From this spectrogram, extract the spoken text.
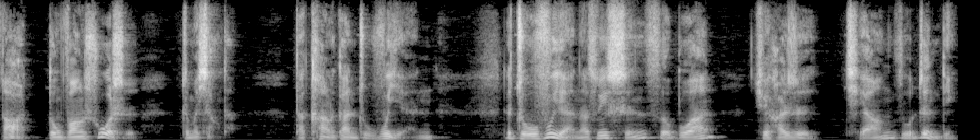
啊！东方朔是这么想的。他看了看主父偃，这主父偃呢，虽神色不安，却还是强作镇定。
